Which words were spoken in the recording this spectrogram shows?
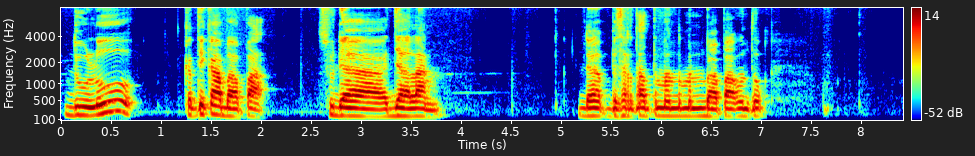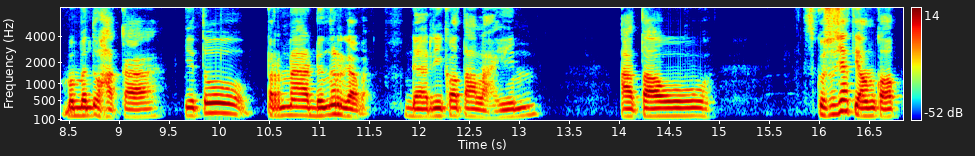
Dulu ketika Bapak sudah jalan beserta teman-teman bapak untuk membentuk HK itu pernah denger gak pak dari kota lain atau khususnya Tiongkok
